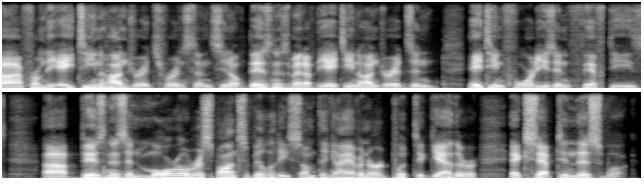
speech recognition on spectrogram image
uh, from the 1800s, for instance. You know, businessmen of the 1800s and 1840s and 50s, uh, business and moral responsibility, something I haven't heard put together except in this book.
